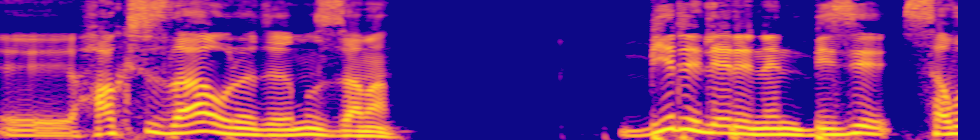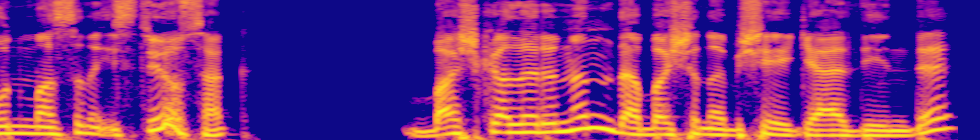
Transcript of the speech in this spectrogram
e, haksızlığa uğradığımız zaman birilerinin bizi savunmasını istiyorsak başkalarının da başına bir şey geldiğinde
